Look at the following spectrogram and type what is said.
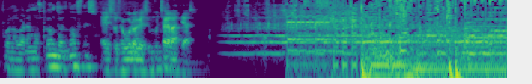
Pues nos veremos pronto entonces. Eso seguro que sí. Muchas gracias. Thank you.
